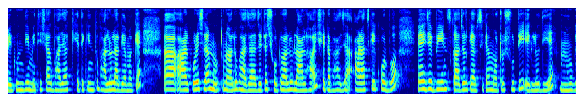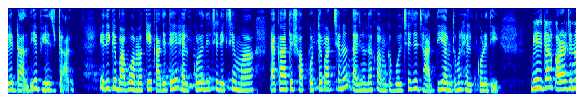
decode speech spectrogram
বেগুন দিয়ে মেথি শাক ভাজা খেতে কিন্তু ভালো লাগে আমাকে। আর করেছিলাম নতুন আলু ভাজা, যেটা ছোট আলু লাল হয় সেটা ভাজা। আর আজকে করব এই যে বিনস গাজর ক্যাপসিকাম মটরশুঁটি এগুলো দিয়ে মুগের ডাল দিয়ে ভেজ ডাল। এদিকে বাবু আমাকে কাজেতে হেল্প করে দিচ্ছে, দেখছে মা একা হাতে সব করতে পারছে না, তাই জন্য দেখো আমাকে বলছে যে ঝাড় দিয়ে আমি তোমার হেল্প করে দিই। ভেজ ডাল করার জন্য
